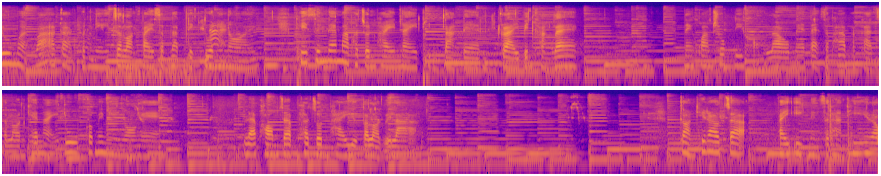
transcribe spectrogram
ดูเหมือนว่าอากาศวันนี้จะร้อนไปสำหรับเด็กตัวน้อย ที่ซึ่งได้มาผจญภัยในถิ่นต่างแดนไกลเป็นครั้งแรก ในความโชคดีของเราแม้แต่สภาพอากาศจะร้อนแค่ไหนลูกก็ไม่มีงอแง และพร้อมจะผจญภัยอยู่ตลอดเวลา ก่อนที่เราจะไปอีกหนึ่งสถานที่เรา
